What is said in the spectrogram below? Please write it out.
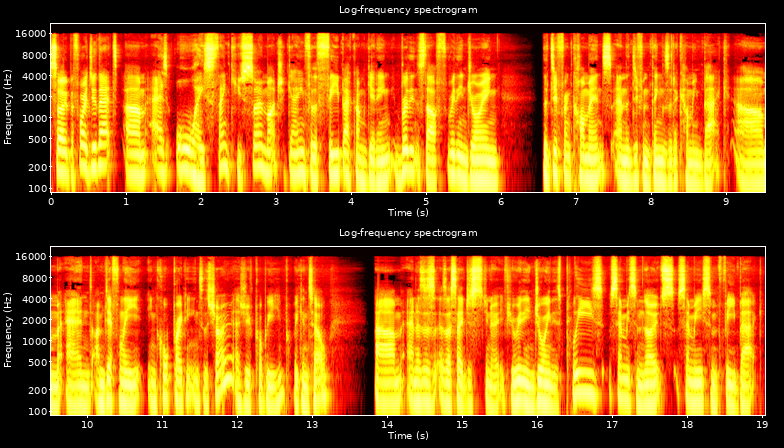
So before I do that, um, as always, thank you so much again for the feedback I'm getting. Brilliant stuff. Really enjoying the different comments and the different things that are coming back. Um, and I'm definitely incorporating into the show, as you probably probably can tell. Um, and as, as I say, just you know, if you're really enjoying this, please send me some notes, send me some feedback,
